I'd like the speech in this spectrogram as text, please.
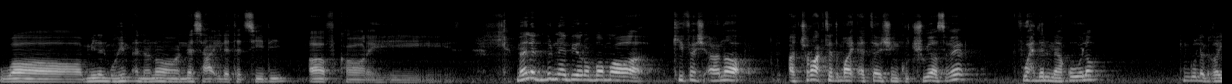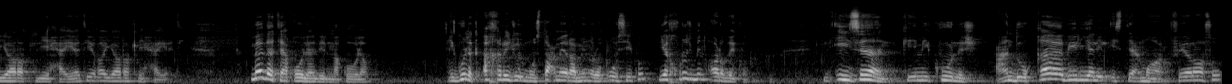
ومن المهم اننا نسعى إلى تجسيد افكاره مالك بالنبي ربما كيفاش أنا attracted my attention كنت شوية صغير في واحدة المقولة. نقول لك غيرت لي حياتي غيرت لي حياتي. ماذا تقول هذه المقولة؟ يقول لك أخرجوا المستعمر من رؤوسكم يخرج من أرضكم. الإنسان كي ما يكونش عنده قابلية للاستعمار في راسه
